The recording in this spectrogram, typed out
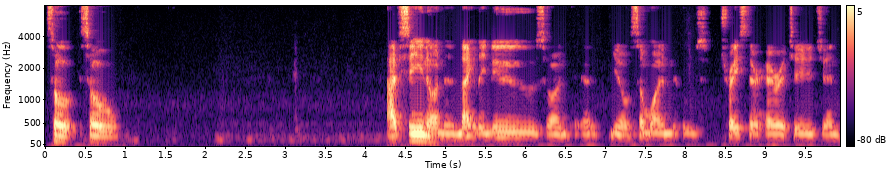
so so I've seen on the nightly news on uh, you know someone who's traced their heritage and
